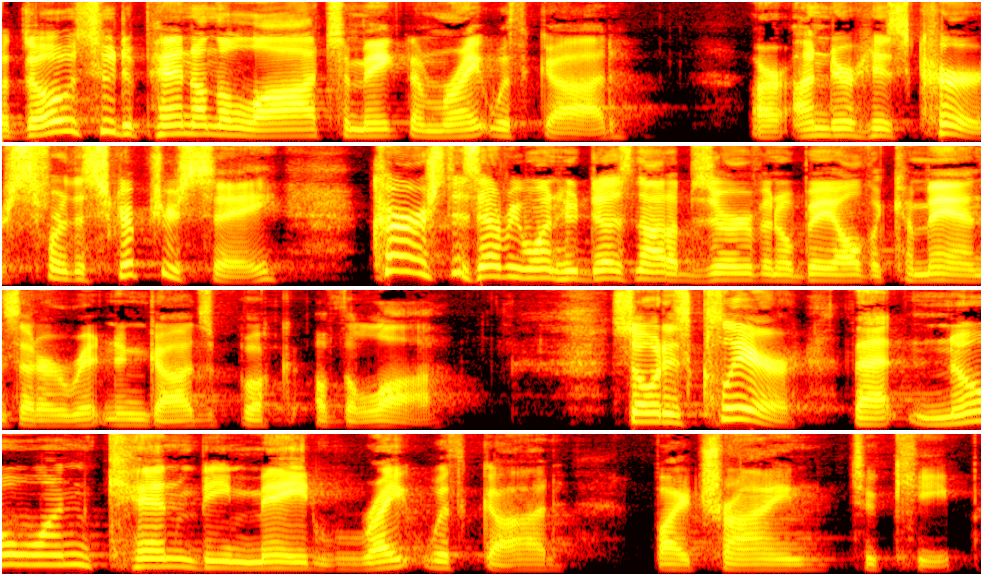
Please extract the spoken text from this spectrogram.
But those who depend on the law to make them right with God are under his curse. For the scriptures say, Cursed is everyone who does not observe and obey all the commands that are written in God's book of the law. So it is clear that no one can be made right with God by trying to keep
